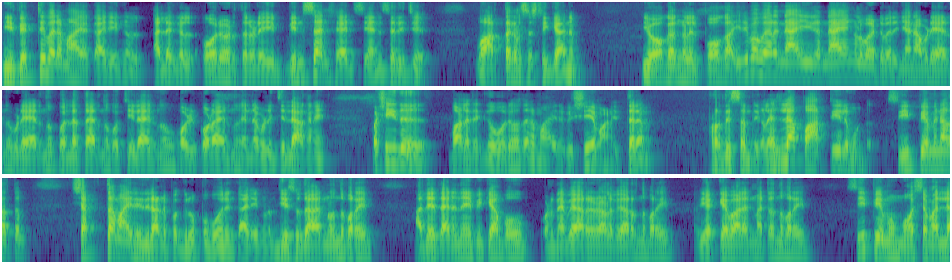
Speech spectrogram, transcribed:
ഈ വ്യക്തിപരമായ കാര്യങ്ങൾ അല്ലെങ്കിൽ ഓരോരുത്തരുടെയും വിൻസ് ആൻഡ് ഫാൻസി അനുസരിച്ച് വാർത്തകൾ സൃഷ്ടിക്കാനും യോഗങ്ങളിൽ പോകാം ഇനിയിപ്പോൾ വേറെ ന്യായ ന്യായങ്ങളുമായിട്ട് വരും. ഞാൻ അവിടെയായിരുന്നു ഇവിടെയായിരുന്നു കൊല്ലത്തായിരുന്നു കൊച്ചിയിലായിരുന്നു കോഴിക്കോടായിരുന്നു എന്നെ വിളിച്ചില്ല അങ്ങനെ പക്ഷേ ഇത് വളരെ ഗൗരവതരമായൊരു വിഷയമാണ്. ഇത്തരം പ്രതിസന്ധികൾ എല്ലാ പാർട്ടിയിലുമുണ്ട്. സി പി എമ്മിനകത്തും ശക്തമായ രീതിയിലാണ് ഇപ്പോൾ ഗ്രൂപ്പ് പോലും കാര്യങ്ങളും. ജി സുധാകരൻ ഒന്ന് പറയും അദ്ദേഹത്തെ അനുനയിപ്പിക്കാൻ പോകും ഉടനെ വേറൊരാൾ വേറെന്ന് പറയും. എ കെ ബാലൻ മറ്റൊന്ന് പറയും. സി പി എമ്മും മോശമല്ല.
